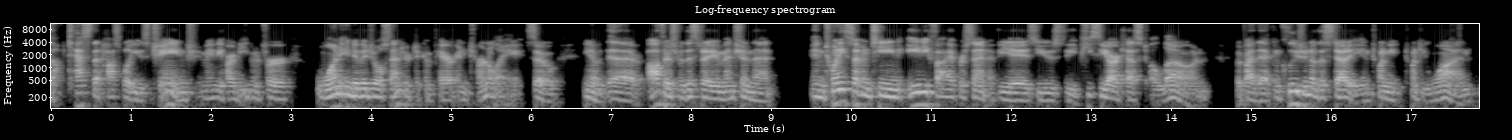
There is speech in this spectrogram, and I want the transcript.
the tests that hospital use change, it may be hard even for one individual center to compare internally. So, you know, the authors for this study mentioned that in 2017, 85% of VAs used the PCR test alone, but by the conclusion of the study in 2021,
